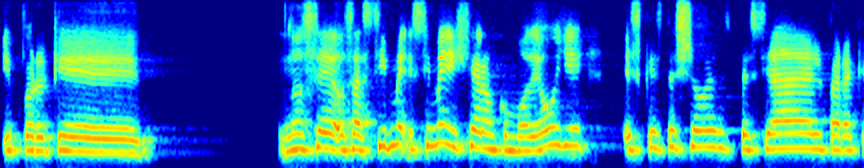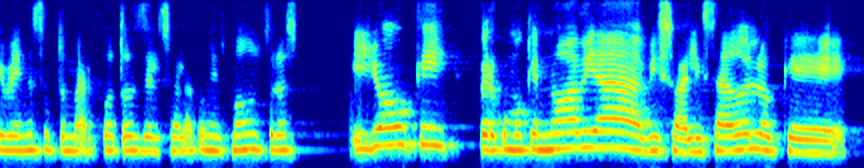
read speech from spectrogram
y porque, no sé, o sea, sí me, sí me dijeron como de, oye, es que este show es especial para que vengas a tomar fotos del sol con mis monstruos. Y yo, ok, pero como que no había visualizado lo que,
